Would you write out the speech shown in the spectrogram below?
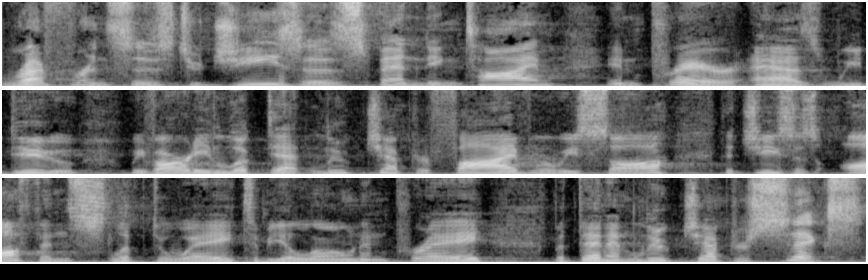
references to Jesus spending time in prayer as we do. We've already looked at Luke chapter 5, where we saw that Jesus often slipped away to be alone and pray. But then in Luke chapter 6,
